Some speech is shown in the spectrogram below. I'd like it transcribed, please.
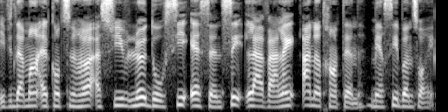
Évidemment, elle continuera à suivre le dossier SNC Lavalin à notre antenne. Merci et bonne soirée.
